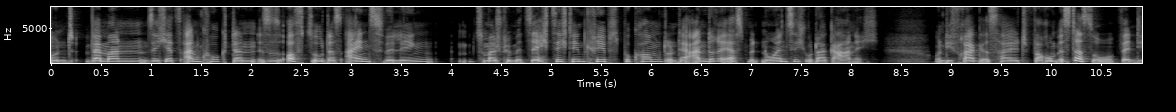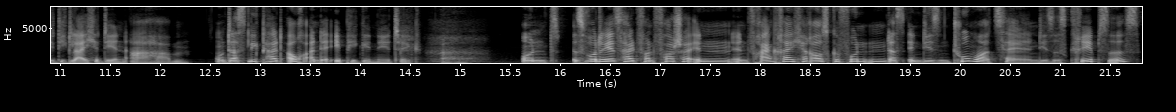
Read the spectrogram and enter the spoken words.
Und wenn man sich jetzt anguckt, dann ist es oft so, dass ein Zwilling zum Beispiel mit 60 den Krebs bekommt und der andere erst mit 90 oder gar nicht. Und die Frage ist halt, warum ist das so, wenn die die gleiche DNA haben? Und das liegt halt auch an der Epigenetik. Und es wurde jetzt halt von ForscherInnen in Frankreich herausgefunden, dass in diesen Tumorzellen dieses Krebses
